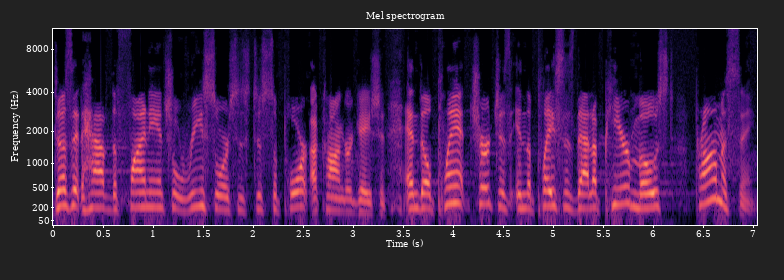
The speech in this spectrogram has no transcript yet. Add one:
Does it have the financial resources to support a congregation? And they'll plant churches in the places that appear most promising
